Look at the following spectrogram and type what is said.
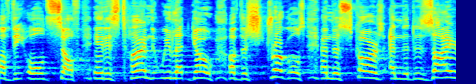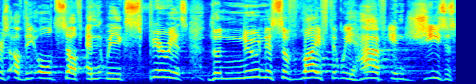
of the old self. It is time that we let go of the struggles and the scars and the desires of the old self and that we experience the newness of life that we have in Jesus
